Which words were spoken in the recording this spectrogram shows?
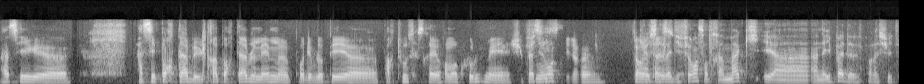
assez euh, assez portable, ultra portable même pour développer partout. Ça serait vraiment cool, mais je sais pas Finalement, si quelle serait la différence entre un Mac et un, un iPad par la suite?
